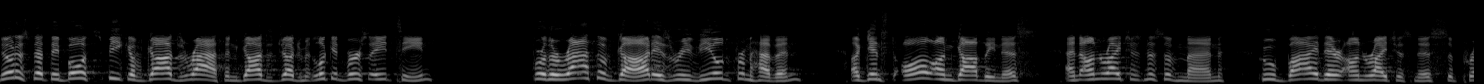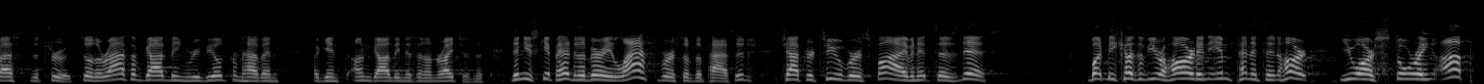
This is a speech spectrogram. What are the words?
Notice that they both speak of God's wrath and God's judgment. Look at verse 18. For the wrath of God is revealed from heaven against all ungodliness and unrighteousness of men who by their unrighteousness suppress the truth. So the wrath of God being revealed from heaven against ungodliness and unrighteousness. Then you skip ahead to the very last verse of the passage, chapter 2, verse 5, and it says this But because of your hard and impenitent heart, you are storing up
